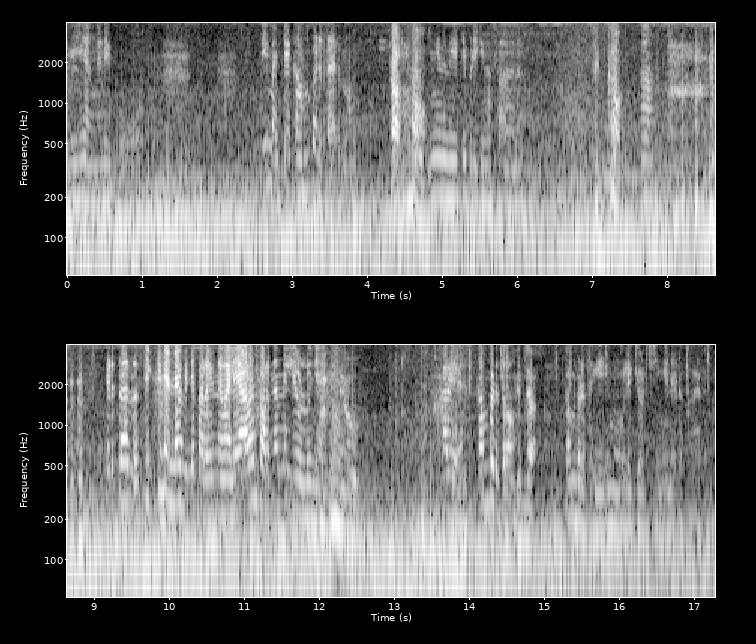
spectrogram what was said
നീ അങ്ങനെ ഓർക്കും നീ മറ്റേ കമ്പ് എടുത്തായിരുന്നോ കമ്പോ ഇങ്ങനെ നീട്ടി പിടിക്കുന്ന സാധനം സ്റ്റിക്കോ ആ എടുത്തായിരുന്നോ സ്റ്റിക്കിന് എന്നാ പിന്നെ പറയുന്നത്. മലയാളം പറഞ്ഞെന്നല്ലേ ഉള്ളൂ ഞാൻ. അറിയാ? കമ്പെടുത്തോ? ഇല്ല. കമ്പെടുത്തെങ്കിൽ ഈ മൂലയ്ക്ക് ഒടിച്ച് ഇങ്ങനെ എടുക്കാമായിരുന്നു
